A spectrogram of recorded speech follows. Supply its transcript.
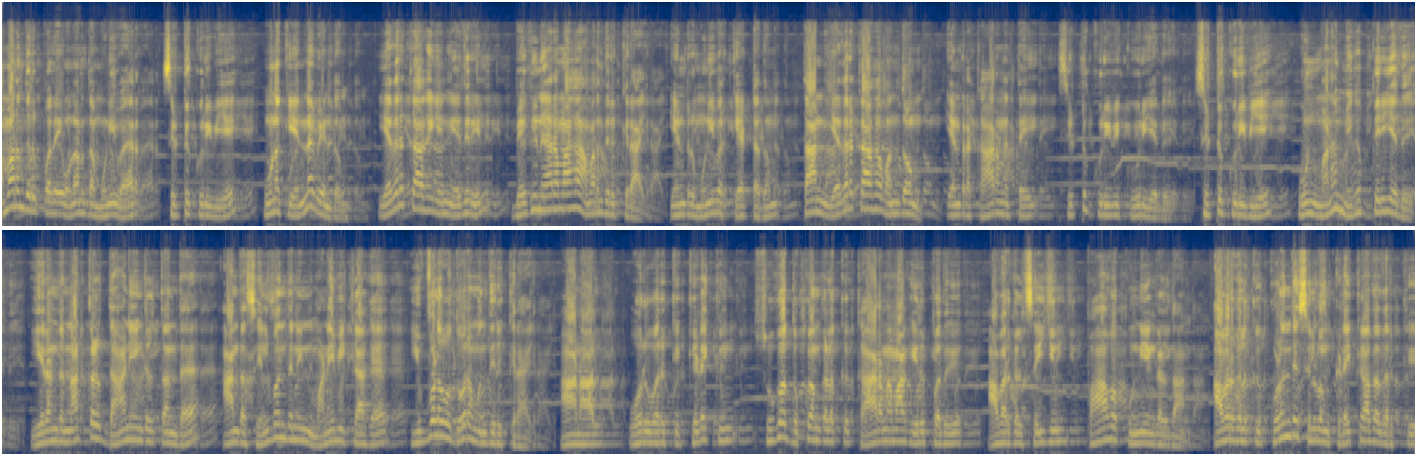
அமர்ந்திருப்பதை உணர்ந்த முனிவர் சிட்டுக்குருவியே உனக்கு என்ன வேண்டும்? எதற்காக என் எதிரில் வெகு நேரமாக அமர்ந்திருக்கிறாய்? என்று முனிவர் கேட்டதும் தான் எதற்காக வந்தோம்? என்ற காரணத்தை சிட்டுக்குருவி கூறியது. சிட்டுக்குருவியே உன் மன மனம் மிகப்பெரியது. இரண்டு நாட்கள் தானியங்கள் தந்த அந்த செல்வந்தனின் மனைவிக்காக இவ்வளவு தூரம் வந்திருக்கிறாய். ஆனால் ஒருவருக்கு கிடைக்கும் சுக துக்கங்களுக்கு காரணமாக இருப்பது அவர்கள் செய்யும் பாவ புண்ணியங்கள் தான் அவர்களுக்கு குழந்தை செல்வம் கிடைக்காததற்கு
